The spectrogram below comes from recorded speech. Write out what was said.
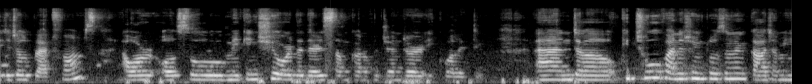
digital platforms or also making sure that there is some kind of a gender equality and uh, কিছু ফাইন্যান্সিয়াল ইনক্লুশনের কাজ আমি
